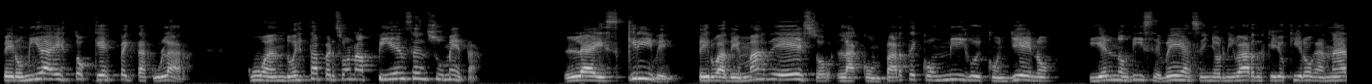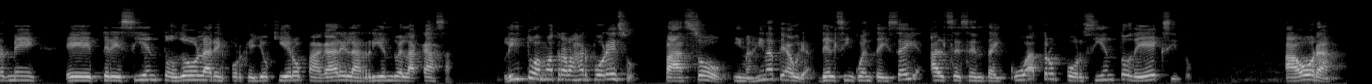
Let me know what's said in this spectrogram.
Pero mira esto qué espectacular. Cuando esta persona piensa en su meta, la escribe, pero además de eso la comparte conmigo y con lleno, y él nos dice, vea, señor Nibardo, es que yo quiero ganarme 300 eh, dólares porque yo quiero pagar el arriendo de la casa. Listo, vamos a trabajar por eso. pasó, imagínate Aurea, del 56 al 64% de éxito. Ahora,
